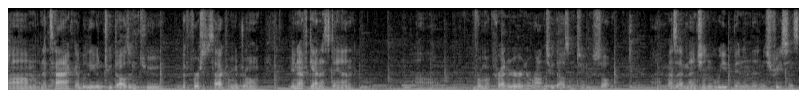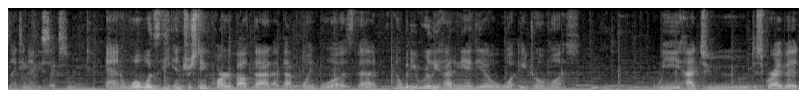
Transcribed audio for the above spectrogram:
um, an attack, I believe in 2002, the first attack from a drone in Afghanistan um, from a predator in around 2002. So, as I mentioned, we've been in the industry since 1996. And what was the interesting part about that at that point was that nobody really had any idea what a drone was. We had to describe it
